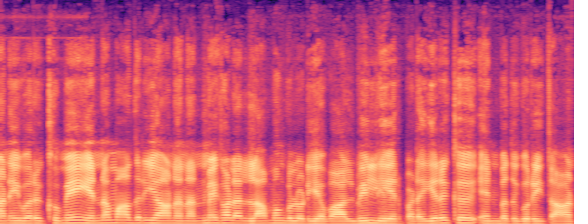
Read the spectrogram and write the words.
அனைவருக்குமே என்ன மாதிரியான நன்மைகள் எல்லாம் உங்களுடைய வாழ்வில் ஏற்பட இருக்கு என்பது குறித்தான்.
